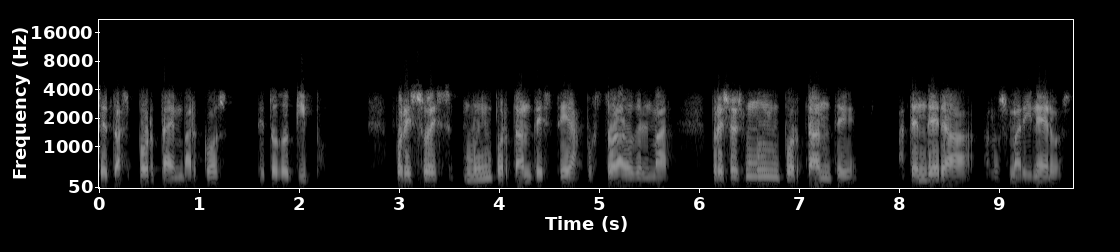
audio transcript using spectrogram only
se transporta en barcos de todo tipo. Por eso es muy importante este apostolado del mar. Por eso es muy importante atender a, los marineros.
